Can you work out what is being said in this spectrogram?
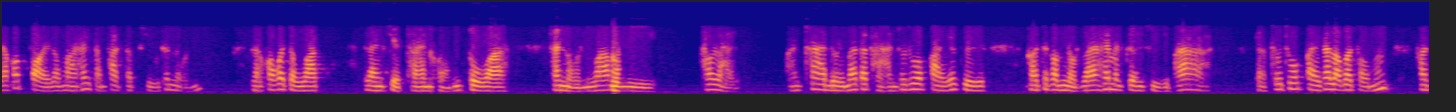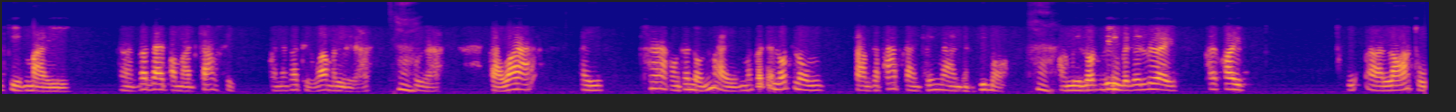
แล้วก็ปล่อยลงมาให้สัมผัสกับผิวถนน แล้วเขาก็จะวัดแรงเสียดทานของตัวถนนว่ามันมีเท่าไหร่มันค่าโดยมาตรฐานทั่วๆไปก็คือ เขาจะกำหนดไว้ให้มันเกิน 45 แต่ทั่วๆไปถ้าเราผสมคอนกรีตใหม่อ่าก็ได้ประมาณ 90วันนั้นก็ถือว่ามันเหลือค่ะเผื่อแต่ว่าไอ้ค่าของถนนใหม่ มันก็จะลดลงตามสภาพการใช้งานอย่างที่บอกค่ะพอมีรถวิ่งไปเรื่อยๆ ค่อยๆอ่าล้อถู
